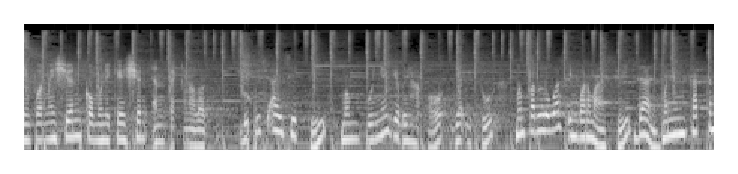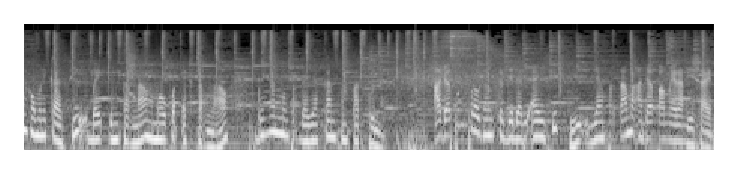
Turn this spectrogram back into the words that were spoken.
Information Communication and Technology. Divisi ICT mempunyai GBHO yaitu memperluas informasi dan meningkatkan komunikasi baik internal maupun eksternal dengan memperdayakan tempat guna. Adapun program kerja dari ICT yang pertama ada pameran desain,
